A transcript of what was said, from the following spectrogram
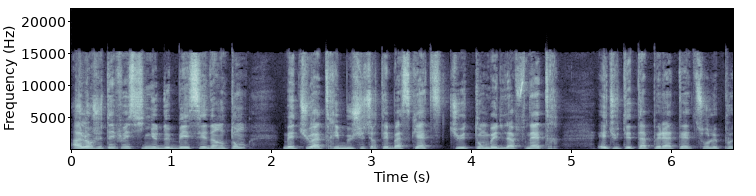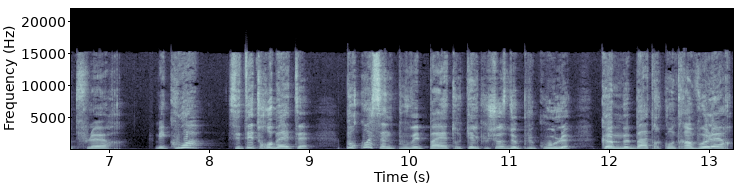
Alors je t'ai fait signe de baisser d'un ton, mais tu as trébuché sur tes baskets, tu es tombé de la fenêtre et tu t'es tapé la tête sur le pot de fleurs. Mais quoi? C'était trop bête pourquoi ça ne pouvait pas être quelque chose de plus cool, comme me battre contre un voleur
